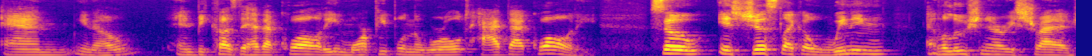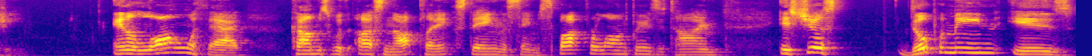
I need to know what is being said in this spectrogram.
and you know, and because they had that quality, more people in the world had that quality. So it's just like a winning evolutionary strategy. And along with that, comes with us not playing, staying in the same spot for long periods of time. It's just dopamine is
